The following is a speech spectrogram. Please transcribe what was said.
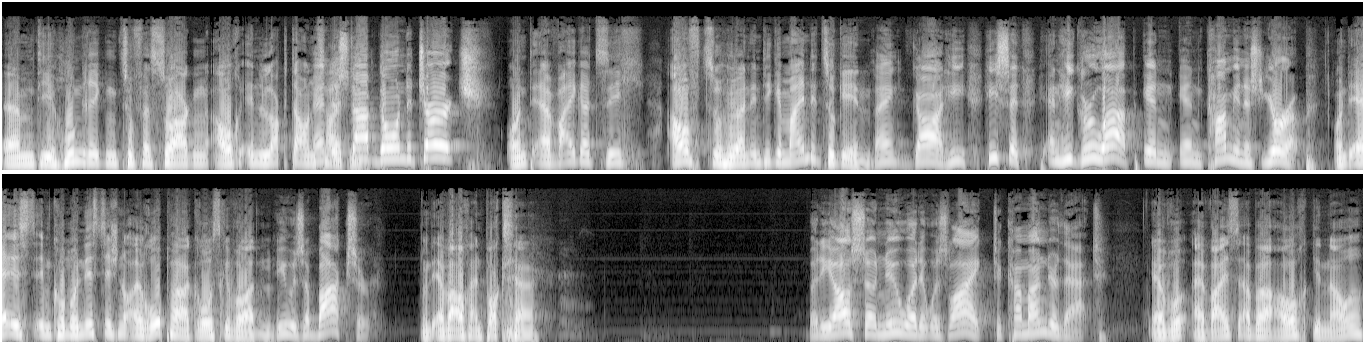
ähm, die Hungrigen zu versorgen, auch in Lockdown-Zeiten. Und er weigert sich aufzuhören, in die Gemeinde zu gehen. Thank God. He he said, and he grew up in in communist Europe. Und er ist im kommunistischen Europa groß geworden. He was a boxer, Und er war auch ein Boxer. but he also knew what it was like to come under that. Er, er weiß aber auch genau,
